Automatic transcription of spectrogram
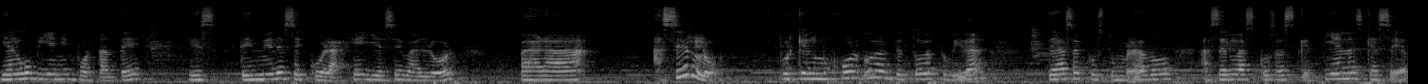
Y algo bien importante es tener ese coraje y ese valor para hacerlo. Porque a lo mejor durante toda tu vida te has acostumbrado a hacer las cosas que tienes que hacer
